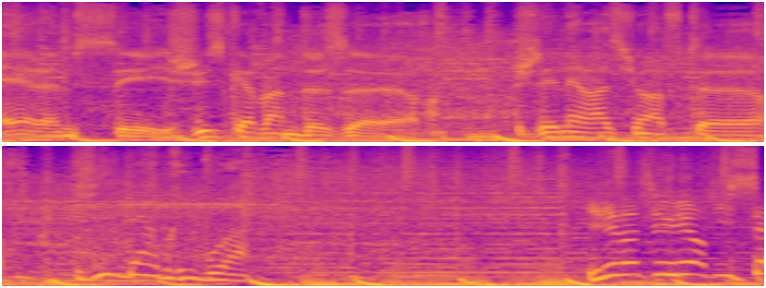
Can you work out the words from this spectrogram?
RMC jusqu'à 22h. Génération After. Gilbert Bribois. Il est 21h17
